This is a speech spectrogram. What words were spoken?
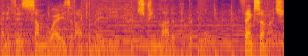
and if there's some ways that I can maybe streamline it a bit more. Thanks so much.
